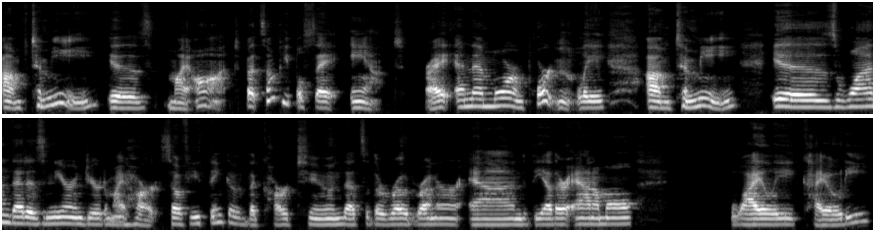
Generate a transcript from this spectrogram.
um, to me, is my aunt. But some people say aunt right? And then, more importantly, um, to me, is one that is near and dear to my heart. So, if you think of the cartoon that's the Roadrunner and the other animal, Wiley Coyote,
